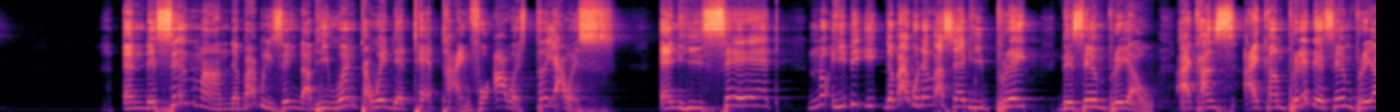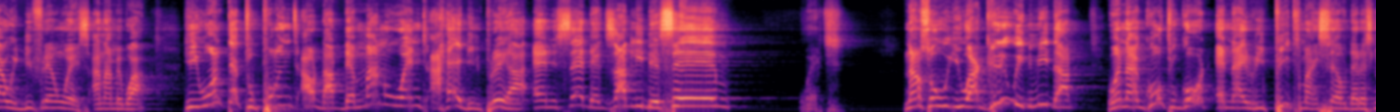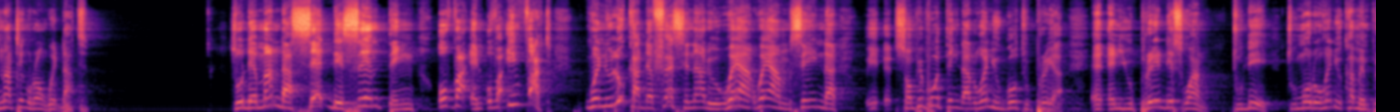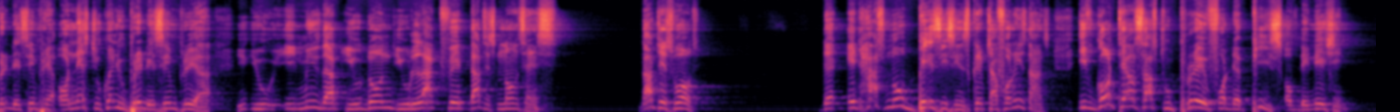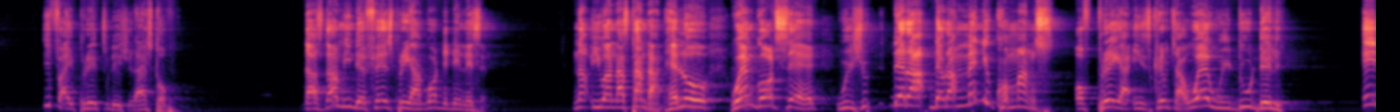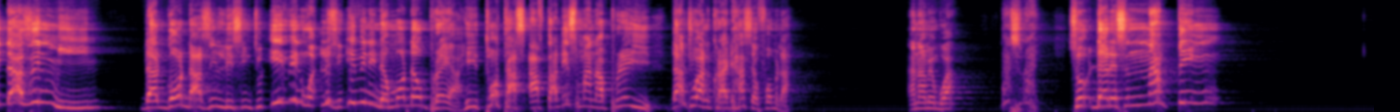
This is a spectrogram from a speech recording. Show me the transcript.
And the same man, the Bible is saying that he went away the third time for hours, three hours. And he said, No, he, did, he the Bible never said he prayed the same prayer. I can I can pray the same prayer with different words. And I'm he wanted to point out that the man went ahead in prayer and said exactly the same words. Now, so you agree with me that when I go to God and I repeat myself, there is nothing wrong with that. So the man that said the same thing over and over. In fact, when you look at the first scenario where, where I'm saying that eh, eh, some people think that when you go to prayer and, and you pray this one, today, tomorrow, when you come and pray the same prayer, or next week when you pray the same prayer, you, you it means that you don't you lack faith. That is nonsense. That is what? That it has no basis in scripture. For instance, if God tells us to pray for the peace of the nation, if I pray today, should I stop? Does that mean the first prayer God didn't listen? Now you understand that. Hello, when God said we should, there are there are many commands of prayer in scripture where we do daily. It doesn't mean that God doesn't listen to even listen even in the model prayer he taught us after this man I pray that one cried has a formula. And I mean what? That's right. So there is nothing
